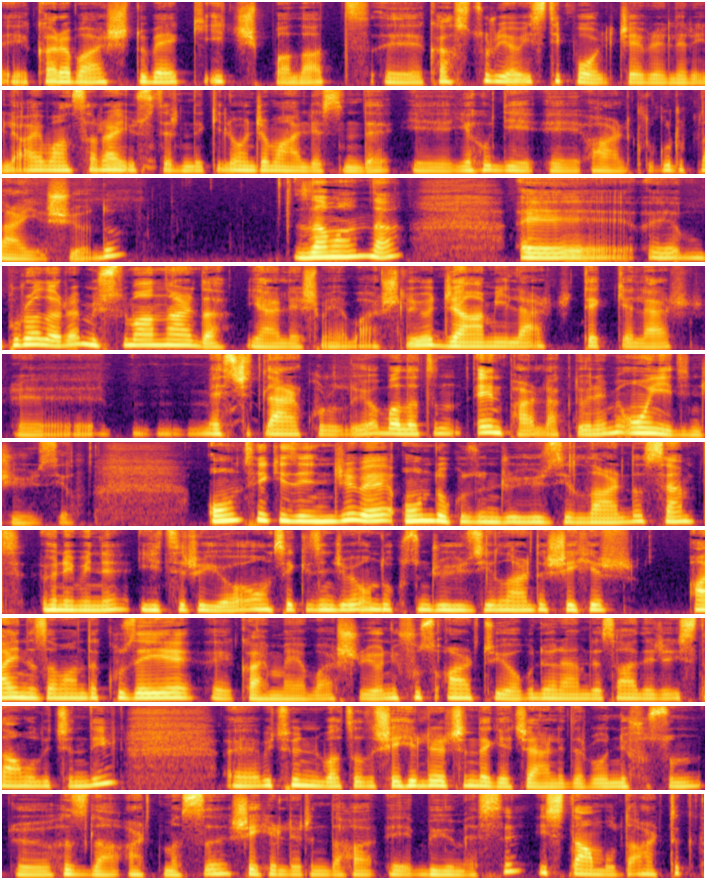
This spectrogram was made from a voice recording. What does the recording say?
e, Karabaş, Dübek, İç Balat, e, Kasturya ve İstipol çevreleriyle Ayvansaray üstlerindeki Lonca Mahallesi'nde e, Yahudi e, ağırlıklı gruplar yaşıyordu. Zamanla e, e, buralara Müslümanlar da yerleşmeye başlıyor. Camiler, tekkeler, e, mescitler kuruluyor. Balat'ın en parlak dönemi 17. yüzyıl. 18. ve 19. yüzyıllarda semt önemini yitiriyor. 18. ve 19. yüzyıllarda şehir aynı zamanda kuzeye e, kaymaya başlıyor. Nüfus artıyor bu dönemde sadece İstanbul için değil bütün batılı şehirler için de geçerlidir bu nüfusun e, hızla artması, şehirlerin daha e, büyümesi. İstanbul'da artık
